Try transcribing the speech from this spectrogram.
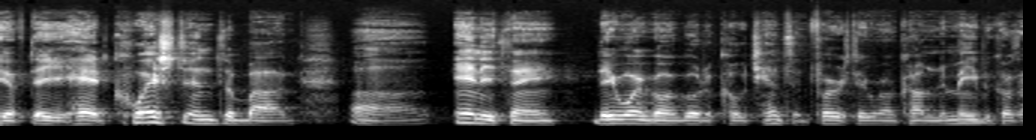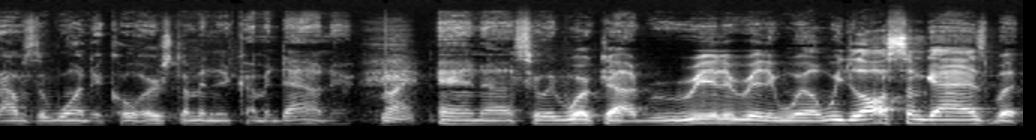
if they had questions about uh, anything, they weren't going to go to Coach Henson first. They were going to come to me because I was the one that coerced them into coming down there. Right. And uh, so it worked out really, really well. We lost some guys, but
